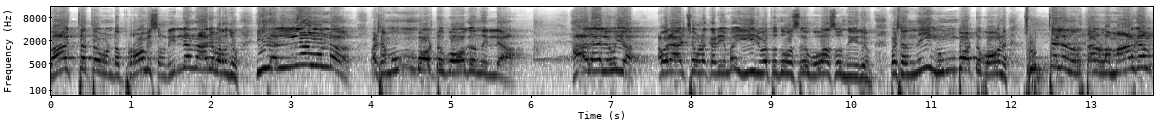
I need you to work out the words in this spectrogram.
വാക്തത്വമുണ്ട് പ്രോമിസ് ഉണ്ട്. ഇല്ലെന്ന് ആര് പറഞ്ഞു? ഇതെല്ലാം ഉണ്ട്. പക്ഷെ മുമ്പോട്ട് പോകുന്നില്ല. ഹാലൂയ ഒരാഴ്ച കൂടെ കഴിയുമ്പോൾ ഈ ഇരുപത്തൊന്ന് ദിവസം ഉപവാസവും തീരും. പക്ഷെ നീ മുമ്പോട്ട് പോകണം. ചുറ്റൽ നിർത്താനുള്ള മാർഗം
